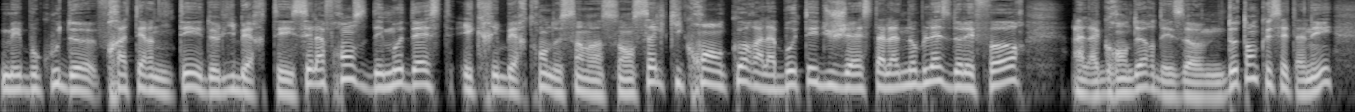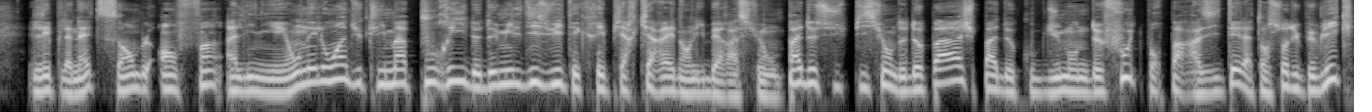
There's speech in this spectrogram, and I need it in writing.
mais beaucoup de fraternité et de liberté. C'est la France des modestes, écrit Bertrand de Saint-Vincent, celle qui croit encore à la beauté du geste, à la noblesse de l'effort, à la grandeur des hommes. D'autant que cette année, les planètes semblent enfin alignées. On est loin du climat pourri de 2018, écrit Pierre Carré dans Libération. Pas de suspicion de dopage, pas de Coupe du Monde de foot pour parasiter l'attention du public.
